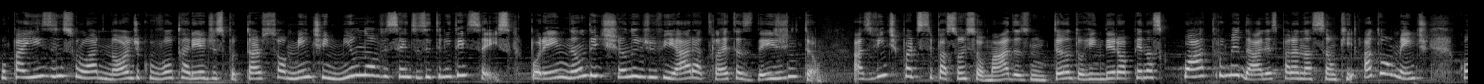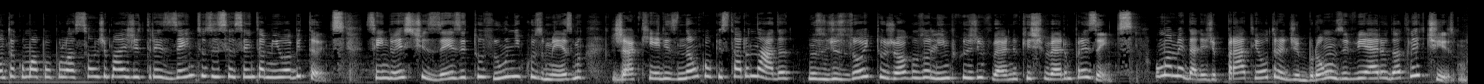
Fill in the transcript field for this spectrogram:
o país insular nórdico voltaria a disputar somente em 1936, porém não deixando de enviar atletas desde então. As 20 participações somadas, no entanto, renderam apenas quatro medalhas para a nação que atualmente conta com uma população de mais de 360 mil habitantes, sendo estes êxitos únicos mesmo, já que eles não conquistaram nada nos 18 Jogos Olímpicos de Inverno que estiveram presentes. Uma medalha de prata e outra de bronze vieram do atletismo,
